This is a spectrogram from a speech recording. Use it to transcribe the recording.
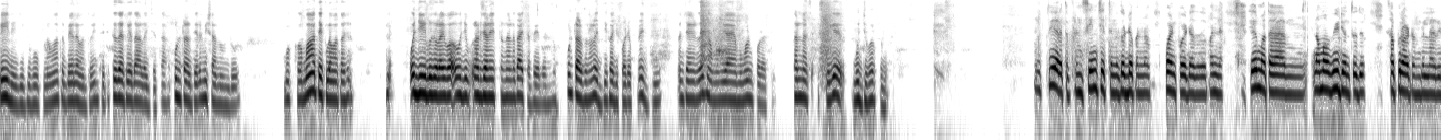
ಕೇಯ್ನೆಜಿಗೆ ಪೋಪುನ ಮಾತ ಬೇಲೆ ಮಂತೊಂದು ಇಂತೆರ್ ಇತ್ತೆದಾಕಲೆ ದಾಲ ಇಜ್ಜತ ಕುಂಟಡ್ದೆರ್ ಮಿಷನ್ ಉಂಡು ಬೊಕ ಮಾತೆಕ್ಲ ಮಾತ ಒಂಜಿ ಇಲ್ಲುದಲ ಇವ ಒಂಜಿ ನಡು ಜನ ಇತ್ತಂದ ಆಯ್ತ ಬೇಲೆಂದು ಕುಂಟಾರ್ದು ಎದ್ದಿ ಕಜಿ ಪಡೆಪುನ ಎದ್ದಿ ಅಂಚ ಹೇಳಿದ್ರೆ ನಮ್ಮ ವ್ಯಾಯಾಮ ಮನ್ಪೊಡತಿ. ತನ್ನ ಸಿಗೆ ಬುಜ್ಜಿ ಬರ್ಪುನೆ ಕ್ಲಿಯರ್ ಫ್ರೆಂಡ್ಸ್ ಫ್ರೆಂಡ್ಸ್ ಎಂಚಿತ್ತನ ದೊಡ್ಡ ಪನ್ನ ಪಾಯಿಂಟ್ ಪಾಯಿಂಟ್ ಅದು ಪನ್ನೆ ಏರ್ ಮಾತ ನಮ್ಮ ವಿಡಿಯೋ ಅಂತದ್ದು ಸಪುರ ಆಟ ಒಂದಿಲ್ಲಾರು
